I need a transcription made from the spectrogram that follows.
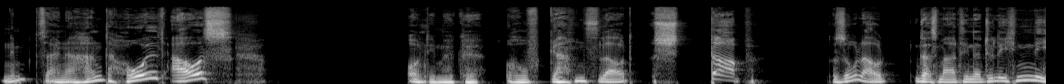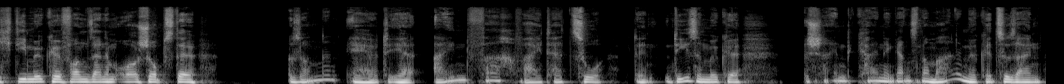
nimmt seine Hand, holt aus und die Mücke ruft ganz laut Stopp! So laut, dass Martin natürlich nicht die Mücke von seinem Ohr schubste, sondern er hörte ihr einfach weiter zu, denn diese Mücke scheint keine ganz normale Mücke zu sein,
